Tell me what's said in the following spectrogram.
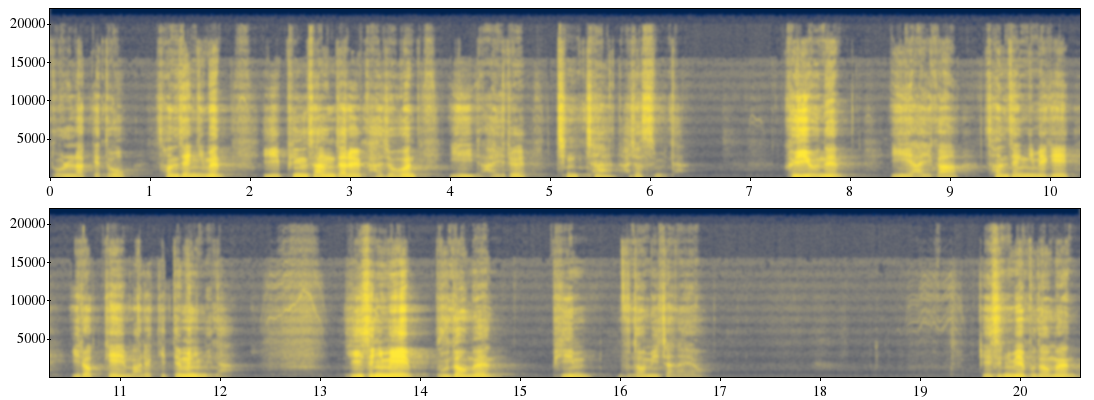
놀랍게도 선생님은 이 빈 상자를 가져온 이 아이를 칭찬하셨습니다. 그 이유는 이 아이가 선생님에게 이렇게 말했기 때문입니다. 예수님의 무덤은 빈 무덤이잖아요. 예수님의 무덤은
